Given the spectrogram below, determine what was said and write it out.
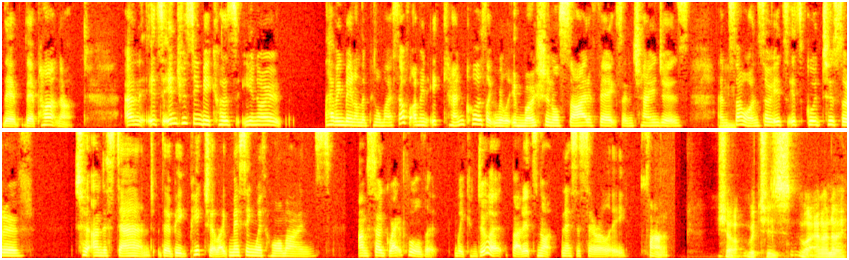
their their partner. And it's interesting because you know having been on the pill myself, I mean, it can cause like really emotional side effects and changes and so on. So it's it's good to sort of to understand the big picture, like messing with hormones. I'm so grateful that we can do it, but it's not necessarily fun. Sure, which is well, and I know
